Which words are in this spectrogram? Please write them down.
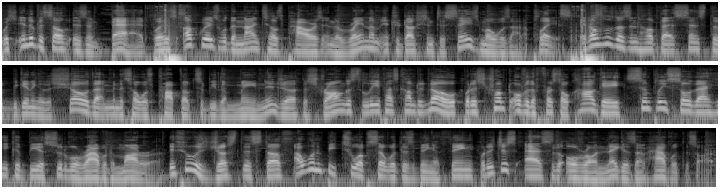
which in of itself isn't bad, but his upgrades with the Nine Tails powers and the random introduction to Sage Mode was out of place. It also doesn't help that since the beginning of the show that Minato was propped up to be the main ninja, the strongest the Leaf has come to know, but is trumped over the first Hokage simply so that he could be a suitable rival to Madara. If it was just this stuff, I wouldn't be too upset with this being a thing, but it just adds to the overall negatives I have with this arc.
